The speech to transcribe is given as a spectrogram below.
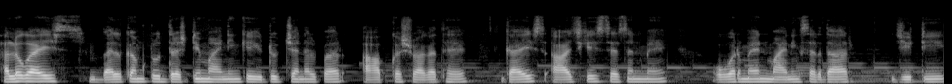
Hello guys welcome to Drishti mining के यूट्यूब चैनल पर आपका स्वागत है। गाइस आज के इस सेशन में ओवरमैन माइनिंग सरदार जीटी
